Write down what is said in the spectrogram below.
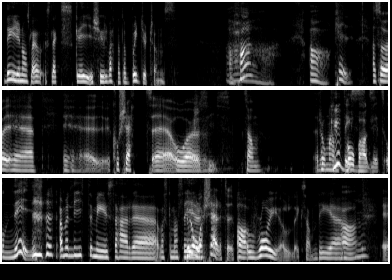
Det är ju någon slags, slags grej i kylvattnet av Bridgertons. Aha. Ah, okej. Alltså eh, eh, korsett eh, och Precis. liksom Gud romantiskt. vad obehagligt. Och nej. Ja, men lite mer så här, eh, vad ska man säga? Broscher typ. Ja, royal liksom. Det är Ja. eh,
